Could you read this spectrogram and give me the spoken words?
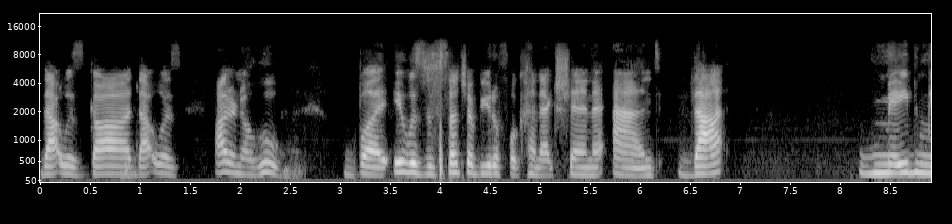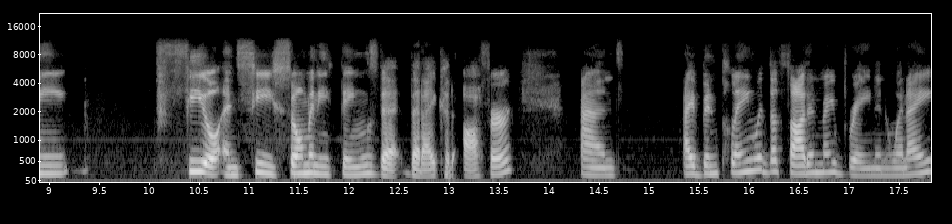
That was God. That was, I don't know who, but it was just such a beautiful connection. And that made me feel and see so many things that that I could offer and I've been playing with the thought in my brain and when I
